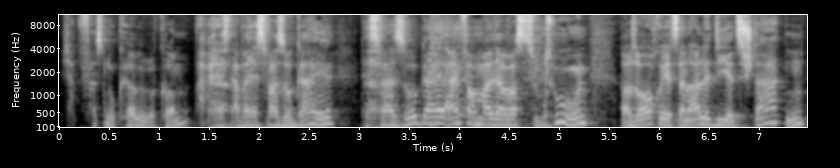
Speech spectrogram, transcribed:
ich habe fast nur Körbe bekommen. Aber, ja. das, aber das war so geil. Das ja. war so geil, einfach mal da was zu tun. Also auch jetzt an alle, die jetzt starten,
